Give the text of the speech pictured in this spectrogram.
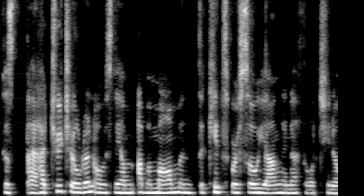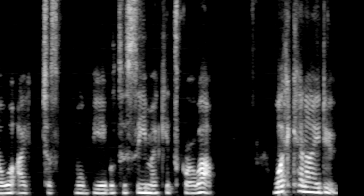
because I had two children. Obviously, I'm, I'm a mom, and the kids were so young. And I thought, you know what, I just won't be able to see my kids grow up. What can I do?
